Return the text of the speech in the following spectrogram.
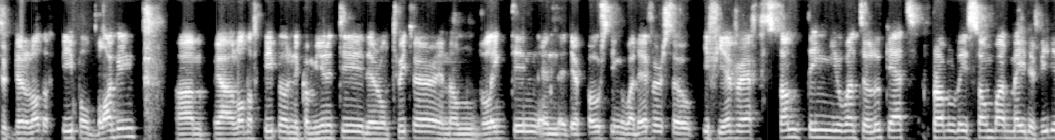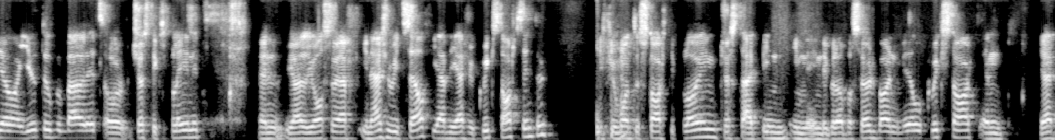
there are a lot of people blogging. Um, yeah, a lot of people in the community, they're on Twitter and on LinkedIn and they're posting whatever. So if you ever have something you want to look at, probably someone made a video on YouTube about it or just explain it. And yeah, you also have in Azure itself, you have the Azure Quick Start Center. If you want to start deploying, just type in, in in the global search bar in the middle, Quick Start, and yeah,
